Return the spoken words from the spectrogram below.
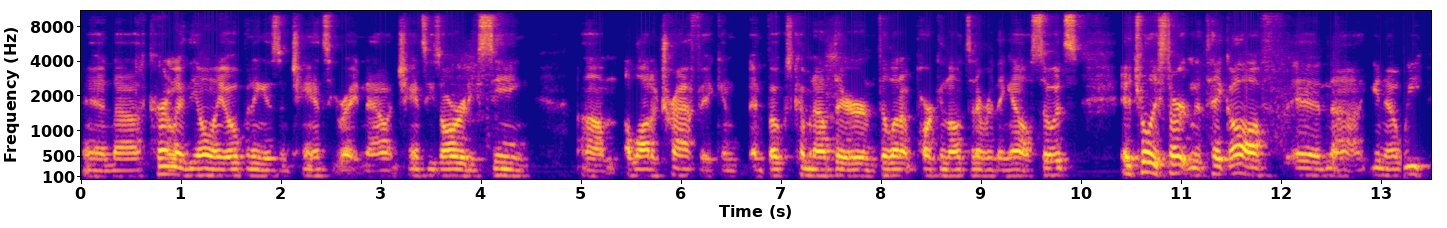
And uh, currently, the only opening is in Chauncey right now, and Chauncey's already seeing um, a lot of traffic and, and folks coming out there and filling up parking lots and everything else. So it's it's really starting to take off. And uh, you know, we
